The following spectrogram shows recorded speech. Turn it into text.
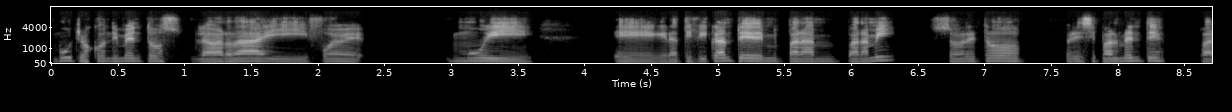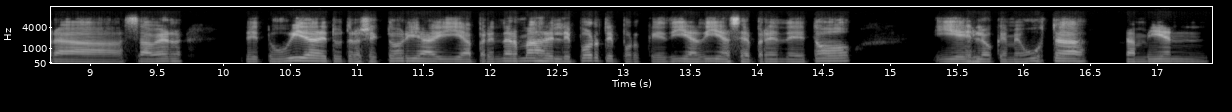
muchos condimentos, la verdad, y fue muy eh, gratificante para, para mí, sobre todo principalmente para saber de tu vida, de tu trayectoria y aprender más del deporte, porque día a día se aprende de todo y es lo que me gusta. También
